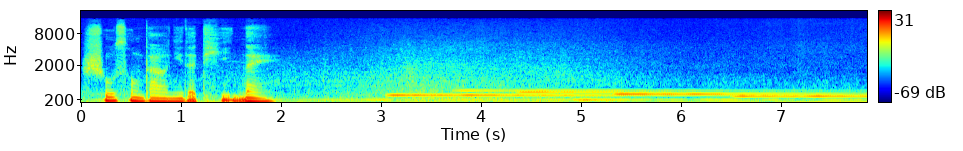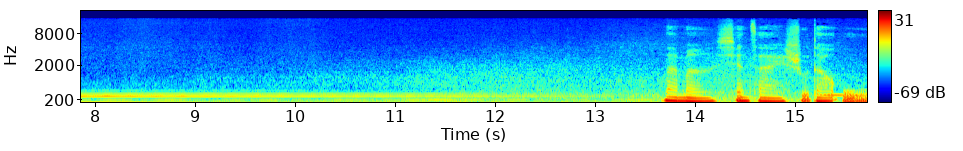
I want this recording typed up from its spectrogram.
输送到你的体内。那么，现在数到五，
